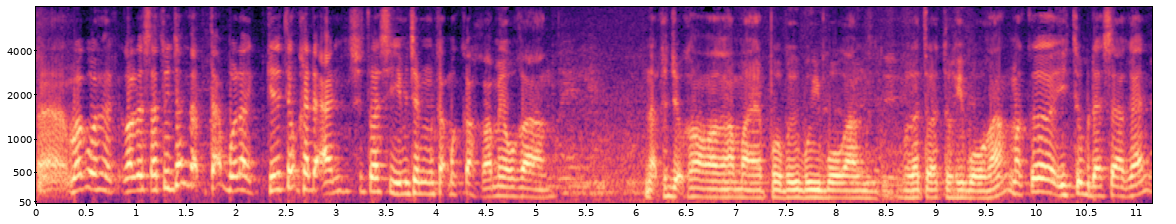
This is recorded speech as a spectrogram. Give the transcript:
Uh, Bagus. Kalau satu jam tak, tak apalah. Kita tengok keadaan Situasi macam kat Mekah Ramai orang. Nak kejutkan orang ramai Apa beribu-ribu orang Beratus-ratus ribu orang Maka itu berdasarkan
